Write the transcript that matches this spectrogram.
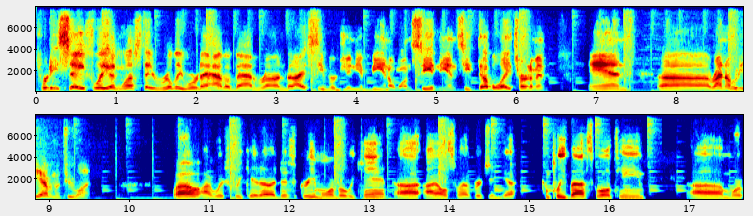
pretty safely, unless they really were to have a bad run. But I see Virginia being a one seed in the NCAA tournament. And uh, Rhino, who do you have on the two line? Well, I wish we could uh, disagree more, but we can't. Uh, I also have Virginia, complete basketball team. Um, we're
